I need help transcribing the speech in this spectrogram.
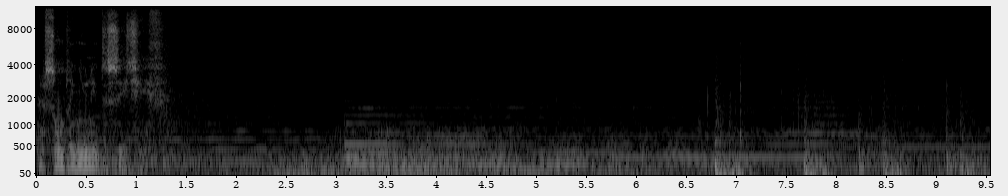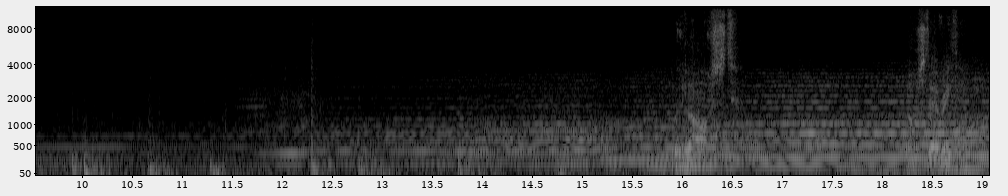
There's something you need to see, Chief. We lost. Lost everything.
